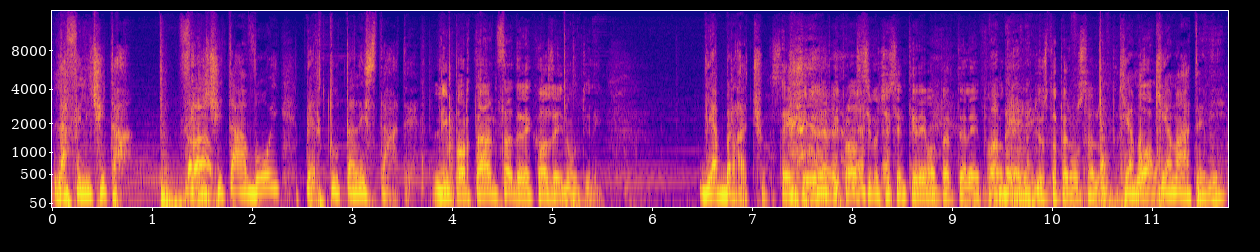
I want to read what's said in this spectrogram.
la felicità. Bravo. Felicità a voi per tutta l'estate. L'importanza delle cose inutili. Vi abbraccio. Senti, venerdì prossimo ci sentiremo per telefono, Va bene. giusto per un saluto. Chiama- chiamatemi.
